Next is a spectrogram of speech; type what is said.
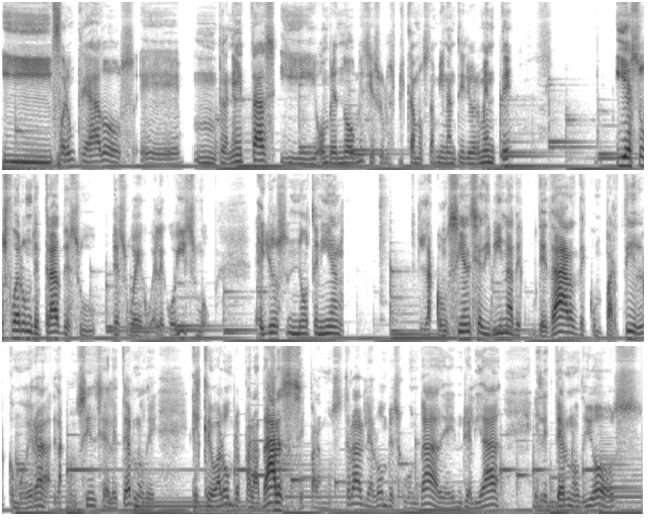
y fueron creados eh, mm, planetas y hombres nobles, y eso lo explicamos también anteriormente, y estos fueron detrás de su, de su ego, el egoísmo. Ellos no tenían la conciencia divina de, de, dar, de compartir, como era la conciencia del Eterno, de Él creó al hombre para darse, para mostrarle al hombre su bondad. En realidad, el Eterno Dios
